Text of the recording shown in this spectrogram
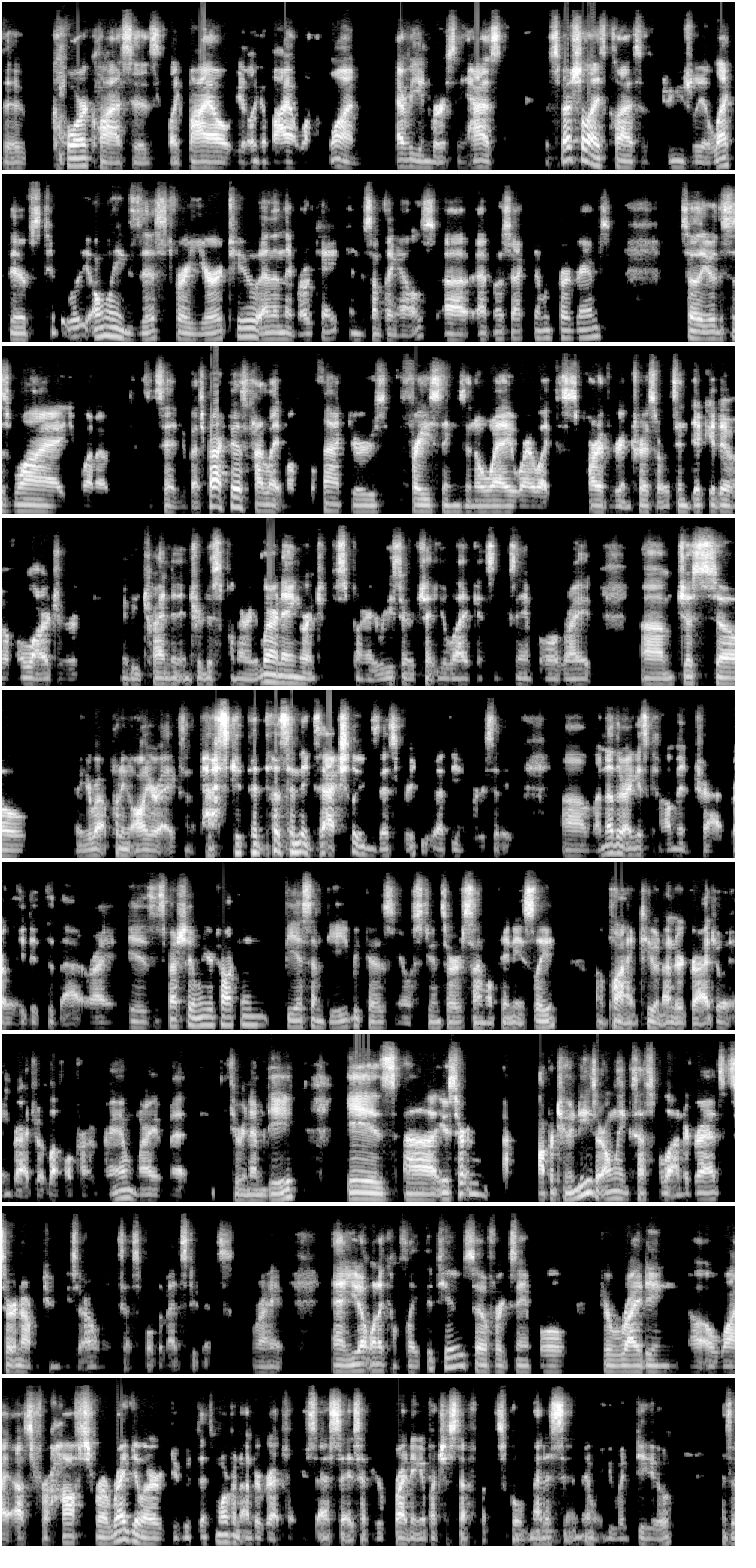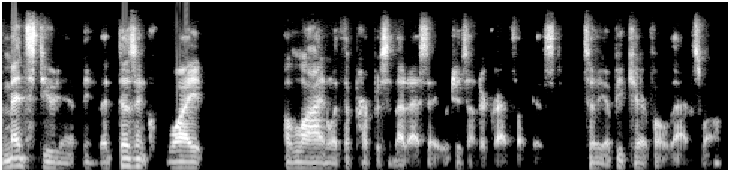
The, core classes like bio, you know, like a bio one on one, every university has. The specialized classes, which are usually electives, typically only exist for a year or two, and then they rotate into something else uh, at most academic programs. So you know, this is why you want to, as I said, your best practice, highlight multiple factors, phrase things in a way where like this is part of your interest or it's indicative of a larger maybe trend in interdisciplinary learning or interdisciplinary research that you like as an example, right? Um, just so you you're about putting all your eggs in a basket that doesn't actually exist for you at the university. Um, another, I guess, common trap related to that, right, is especially when you're talking BSMD because you know students are simultaneously applying to an undergraduate and graduate level program, right, at, through an MD, is uh, you certain opportunities are only accessible to undergrads, certain opportunities are only accessible to med students, right? And you don't want to conflate the two. So, for example, if you're writing a why us for Hofs for a regular dude, that's more of an undergrad focused essay. So if you're writing a bunch of stuff about the school of medicine and what you would do as a med student, that doesn't quite align with the purpose of that essay, which is undergrad focused. So yeah, be careful of that as well.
